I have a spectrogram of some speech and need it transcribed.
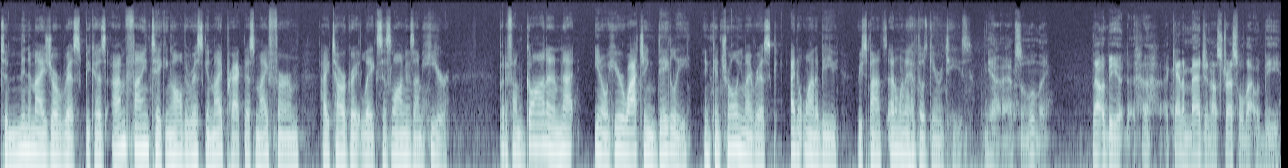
to minimize your risk? Because I'm fine taking all the risk in my practice, my firm, Hightower Great Lakes, as long as I'm here. But if I'm gone and I'm not, you know, here watching daily and controlling my risk, I don't want to be responsible. I don't want to have those guarantees. Yeah, absolutely. That would be. Uh, I can't imagine how stressful that would be.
